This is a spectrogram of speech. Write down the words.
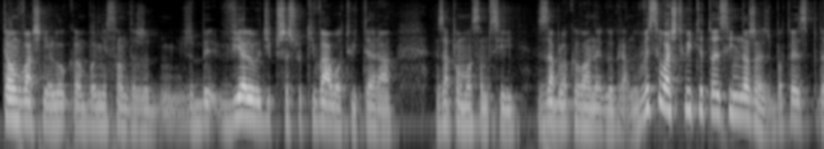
tą właśnie luką, bo nie sądzę, żeby, żeby wielu ludzi przeszukiwało Twittera za pomocą Siri z zablokowanego ekranu. Wysyłać tweety to jest inna rzecz, bo to jest, to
